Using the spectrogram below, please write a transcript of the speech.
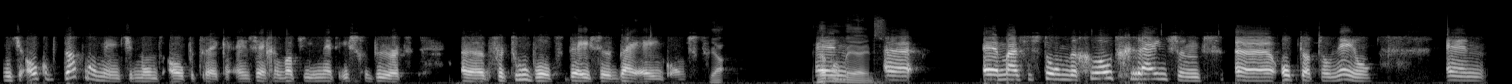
moet je ook op dat moment je mond opentrekken en zeggen wat hier net is gebeurd, uh, vertroebelt deze bijeenkomst. Ja, helemaal mee eens. Uh, uh, maar ze stonden groot grijnzend op dat toneel. En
